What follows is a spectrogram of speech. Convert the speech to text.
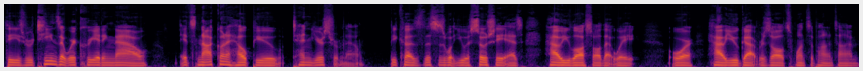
these routines that we're creating now, it's not going to help you 10 years from now because this is what you associate as how you lost all that weight or how you got results once upon a time.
